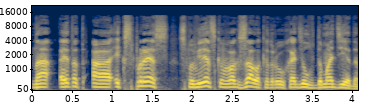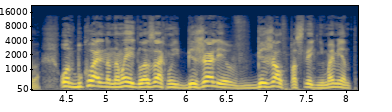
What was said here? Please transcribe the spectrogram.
на этот а, экспресс с Павелецкого вокзала, который уходил в Домодедово. Он буквально на моих глазах, мы бежали, бежал в последний момент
